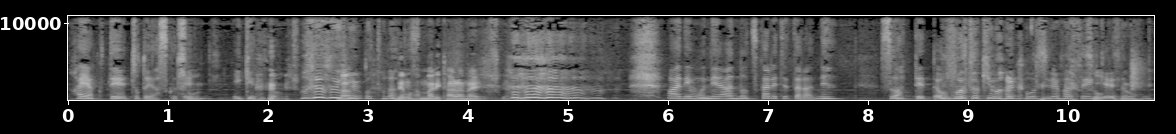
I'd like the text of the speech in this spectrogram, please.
早くてちょっと安くて行けると、まあ、いうことなんです、ね、でもあんまり変わらないですけど、ね、まあでもねあの疲れてたらね座ってって思う時もあるかもしれませんけれどもね。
